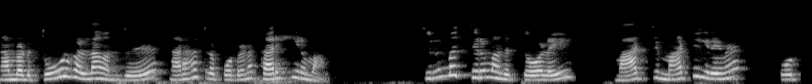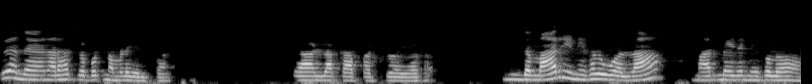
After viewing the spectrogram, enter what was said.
நம்மளோட தோள்கள்லாம் வந்து நரகத்துல போட்டோன்னா கருகிருமா? திரும்ப திரும்ப அந்த தோலை மாற்றி மாற்றி இறைவன் போட்டு அந்த நரகத்தில் போட்டு நம்மளை இருப்பான் யாழ்லா காப்பாற்றுவாயாக இந்த மாதிரி நிகழ்வுகள்லாம் மறுமையில நிகழும்.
